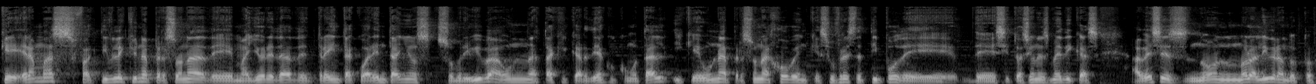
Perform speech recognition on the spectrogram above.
que era más factible que una persona de mayor edad, de 30, 40 años, sobreviva a un ataque cardíaco como tal y que una persona joven que sufre este tipo de, de situaciones médicas a veces no, no la libran, doctor.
